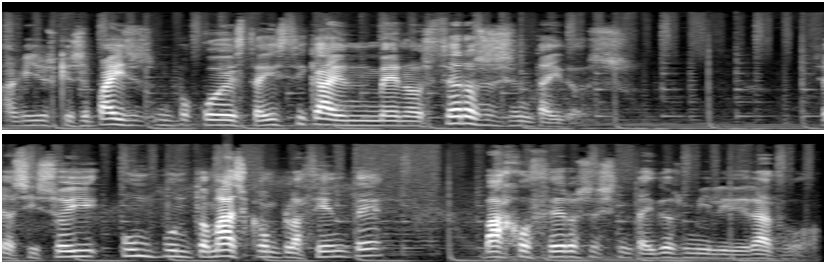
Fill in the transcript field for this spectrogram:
Aquellos que sepáis un poco de estadística, en menos 0,62. O sea, si soy un punto más complaciente, bajo 0,62 mi liderazgo.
